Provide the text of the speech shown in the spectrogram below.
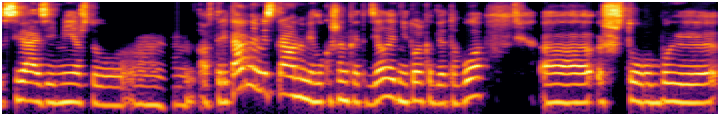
связи между авторитарными странами. Лукашенко это делает не только для того, чтобы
